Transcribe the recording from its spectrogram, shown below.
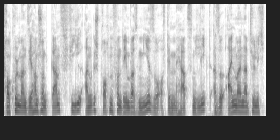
Frau Kuhlmann, Sie haben schon ganz viel angesprochen von dem, was mir so auf dem Herzen liegt. Also einmal natürlich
